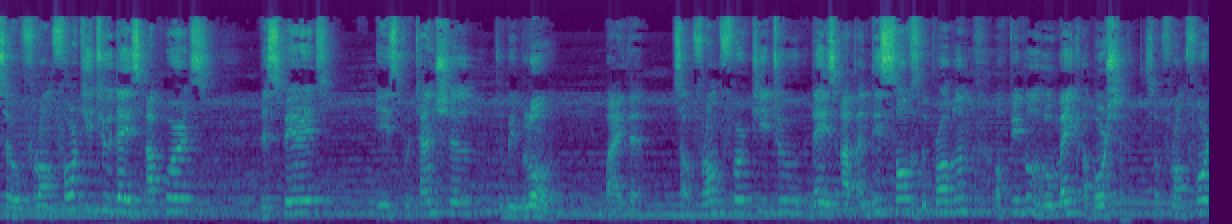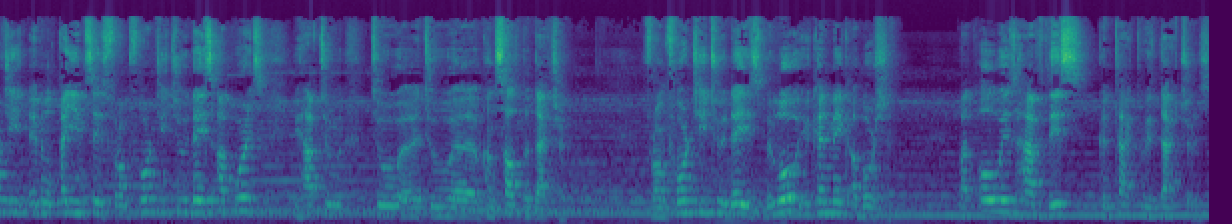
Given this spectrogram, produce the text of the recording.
So from 42 days upwards, the spirit is potential to be blown by the so from 42 days up and this solves the problem of people who make abortion. So from 40 Ibn al-Qayyim says from 42 days upwards you have to to uh, to uh, consult the doctor. From 42 days below you can make abortion. But always have this contact with doctors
